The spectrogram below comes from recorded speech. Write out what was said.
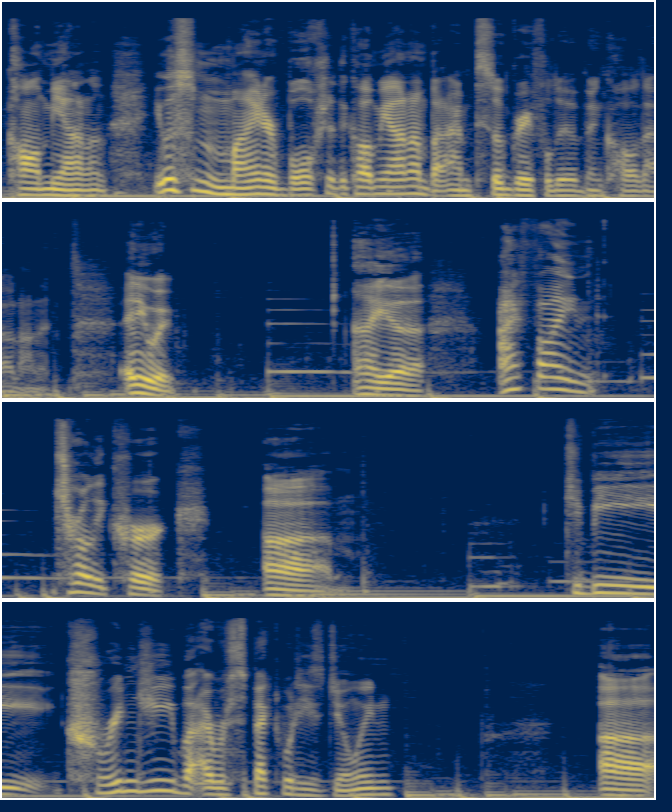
calling me out on. It was some minor bullshit they called me out on, but I'm still grateful to have been called out on it. Anyway, I uh, I find Charlie Kirk um, to be cringy, but I respect what he's doing. Uh,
